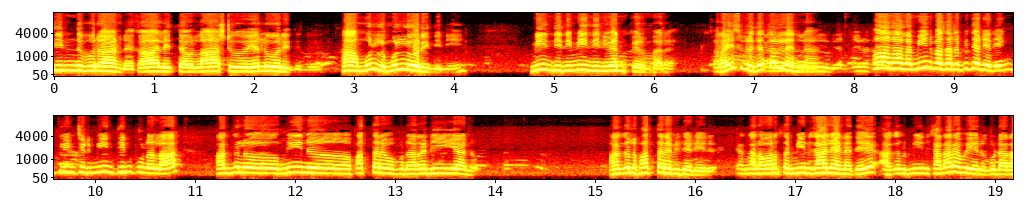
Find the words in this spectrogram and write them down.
ತಿಂದು ಪೂರ ಅಂಡ್ ಕಾಲಿತ್ತವು ಲಾಸ್ಟ್ ಎಲ್ಲಿ ಓರಿದ್ದೀನಿ ಹಾ, ಮುಳ್ಳು ಮುಳ್ಳು ಓರಿದ್ದೀನಿ ಮೀನ್ ದಿನಿ ಮೀನ್ ತಿನಿ ಅನ್ಪೇರು ಮಾರ. ರೈಸ್ ಪೂರ ತೊಲ್ಲೆ ಹಾ, ಅಲ್ಲ ಮೀನ್ ಪತ್ತಾರ ಪಿದ್ದಾಡಿ ಎಂಕ್ಲಿಂಚುಡು ಮೀನ್ ತಿನ್ಪುನಲ್ಲ ಅಗಲು ಮೀನ್ ಪತ್ತರೆ ಒಪ್ಪುನ ರಡಿಯಾನು ಅಗಲು ಪತ್ತರೆ ಬಿದ್ದಾಡಿಯರು ಎಂಗಲ ವರ್ತ ಮೀನ್ ಖಾಲಿ ಅನ್ನತೆ ಅಗಲು ಮೀನ್ ಕನರ ಬೈಯರು, ಗುಡರ.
